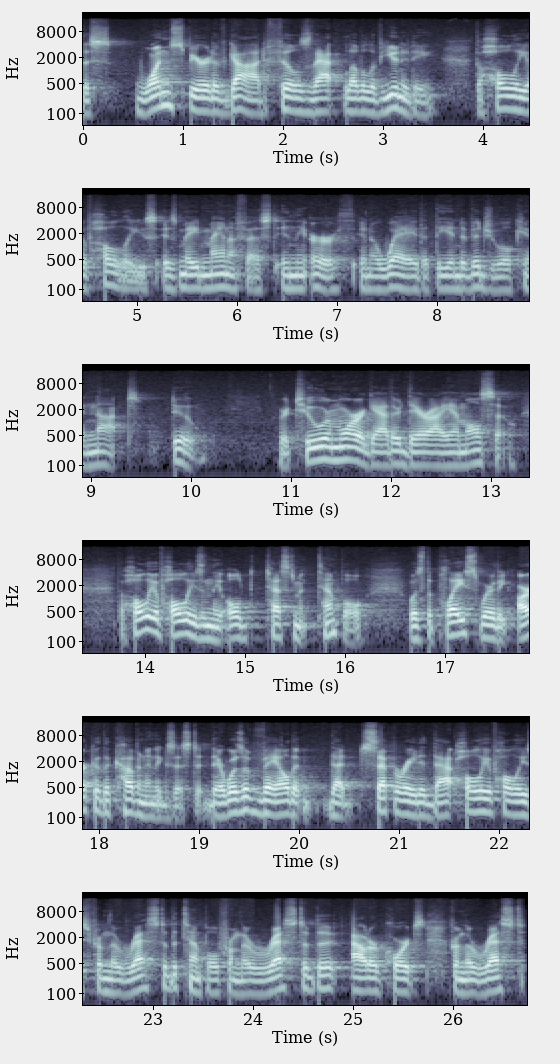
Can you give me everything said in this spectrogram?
this one Spirit of God fills that level of unity, the Holy of Holies is made manifest in the earth in a way that the individual cannot do. Where two or more are gathered, there I am also. The Holy of Holies in the Old Testament temple was the place where the Ark of the Covenant existed. There was a veil that, that separated that Holy of Holies from the rest of the temple, from the rest of the outer courts, from the rest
